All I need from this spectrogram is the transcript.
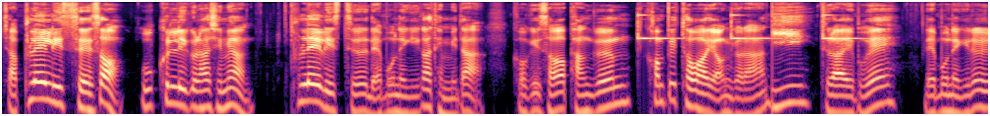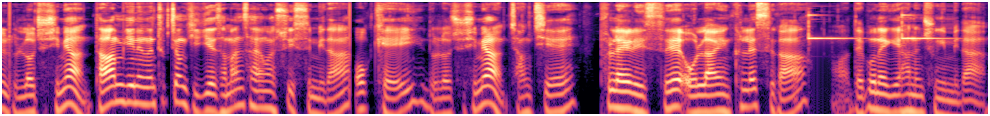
자, playlist에서 우클릭을 하시면 플레이리스트 내보내기가 됩니다. 거기서 방금 컴퓨터와 연결한 이 드라이브에 내보내기를 눌러주시면 다음 기능은 특정 기기에서만 사용할 수 있습니다. 오케이 눌러주시면 장치에 playlist의 온라인 클래스가 어, 내보내기 하는 중입니다.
